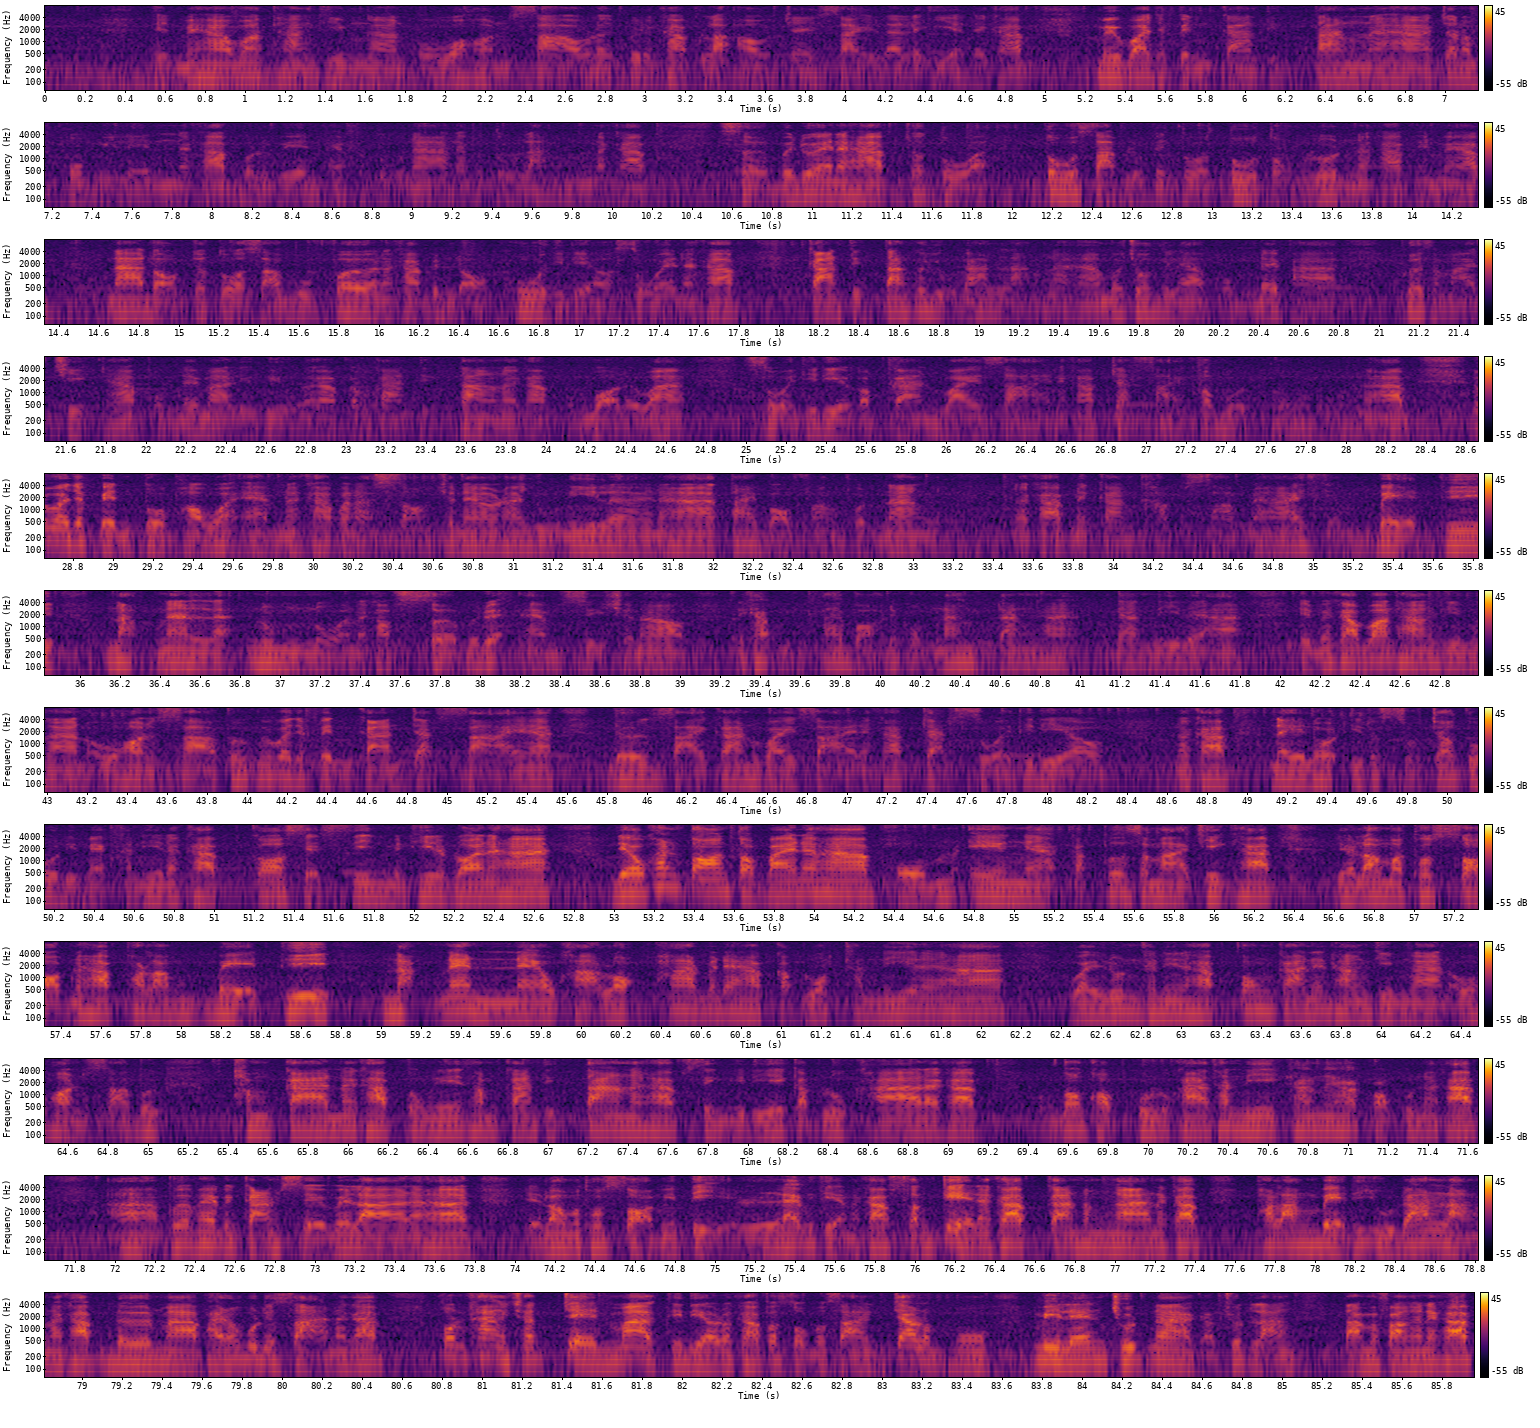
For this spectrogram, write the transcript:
เห็นไหมฮะว่าทางทีมงาน Overhorn Sound และพึ่งนะครับเราเอาใจใส่รายละเอียดนะครับ ไม่ว่าจะเป็นการติดตั้งนะฮะเจ้าลำโพงมีเลนส์นะครับบริเวณแผงประตูหน้าและประตูหลังนะครับ เสริมไปด้วยนะครับเจ้าตัวตู้ซับหรือเป็นตัวตู้ตรงรุ่นนะครับเห็นไหมครับหน้าดอกเจ้าตัวซับบูเฟอร์นะครับเป็นดอกคู่ทีเดียวสวยนะครับการติดตั้งก็อยู่ด้านหลังนะฮะเมื่อช่วงที่แล้วผมได้พาเพื่อสมาชิกนะครับผมได้มารีวิวนะครับกับการติดตั้งนะครับ ผมบอกเลยว่าสวยทีเดียวกับการไวสายนะครับจัดสายเข้าหมดหมู่นะครับไม่ว่าจะเป็นตัว power amp นะครับขนาด 2 channel นะฮะอยู่นี่เลยนะฮะใต้เบาะฝั่งคนนั่ง นะครับในการขับซับนะฮะให้เสียงเบสที่หนักแน่นและนุ่มนวลนะครับเสริมไปด้วยแอม4 Channel นะครับอยู่ใต้เบาะที่ผมนั่งอยู่ด้านข้างด้านนี้เลยฮะเห็นไหมครับว่าทางทีมงาน Overhorn Sound ไม่ว่าจะเป็นการจัดสายฮะเดินสายการไวสายนะครับจัดสวยทีเดียวนะครับในรถอี u ูเจ้าตัว d m a x คันนี้นะครับก็เสร็จสิ้นเป็นที่เรียบร้อยนะฮะเดี๋ยวขั้นตอนต่อไปนะฮะผมเองเนี่ยกับเพื่อนสมาชิกครับเดี๋ยวเรามาทดสอบนะครับพลังเบสที่หนักแน่นแนวขาล็อกพลาดไม่ได้ครับกับรถคันนี้เลยนะฮะ วัยรุ่นคันนี้นะครับ ต้องการให้ทางทีมงานโอฮอนสาบึกทำการนะครับ ตรงนี้ทำการติดตั้งนะครับ สิ่งดีๆให้กับลูกค้านะครับ ผมต้องขอบคุณลูกค้าท่านนี้อีกครั้งนะครับ ขอบคุณนะครับอ่าเพื่อให้เป็นการเสียเวลานะฮะเดี๋ยวเรามาทดสอบมิติและวิธีนะครับ สังเกตนะครับการทำงานนะครับ พลังเบสที่อยู่ด้านหลังนะครับ เดินมาภายในบริษัทนะครับ ค่อนข้างชัดเจนมากทีเดียวนะครับ ผสมผสานเจ้าลำโพงมีเลนชุดหน้ากับชุดหลังตามมาฟังกันนะครับ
